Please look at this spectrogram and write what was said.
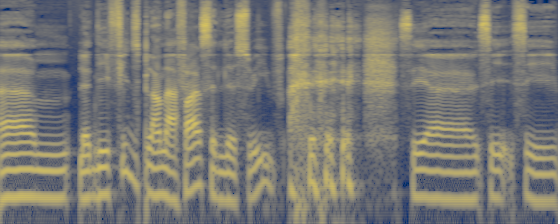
le défi du plan d'affaires, c'est de le suivre. c'est, c'est,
